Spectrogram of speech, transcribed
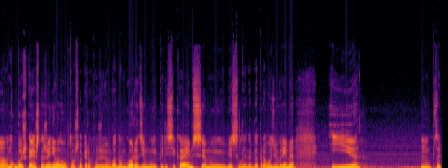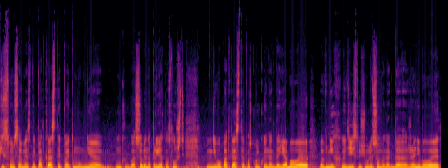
А, ну, больше, конечно, Женя Иванова, потому что, во-первых, мы живем в одном городе, мы пересекаемся, мы весело иногда проводим время. И ну, записываем совместные подкасты, поэтому мне ну, как бы особенно приятно слушать его подкасты, поскольку иногда я бываю в них действующим лицом, иногда Женя бывает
